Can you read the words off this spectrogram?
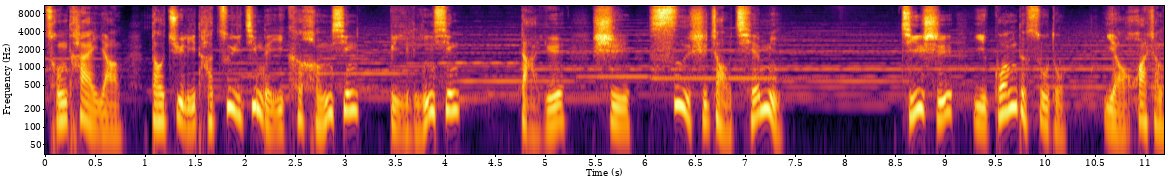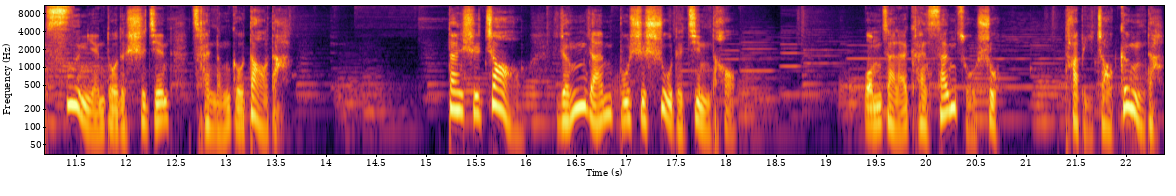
从太阳到距离它最近的一颗恒星比邻星，大约是四十兆千米。即使以光的速度，也要花上四年多的时间才能够到达。但是兆仍然不是数的尽头。我们再来看三组数，它比兆更大。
